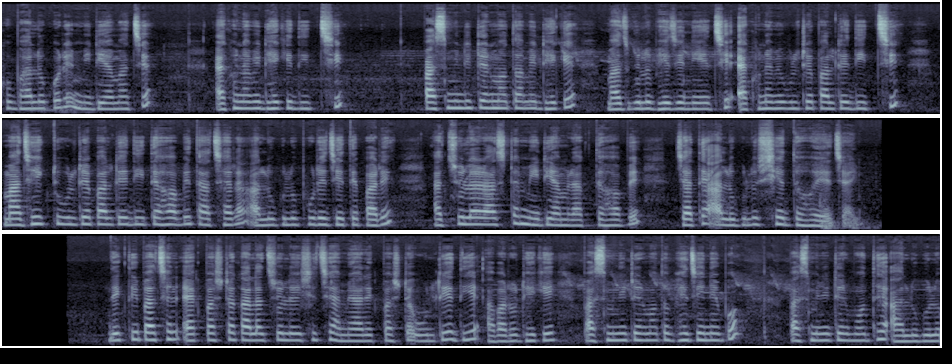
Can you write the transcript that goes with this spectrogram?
খুব ভালো করে, মিডিয়াম আছে এখন আমি ঢেকে দিচ্ছি। পাঁচ মিনিটের মতো আমি ঢেকে মাছগুলো ভেজে নিয়েছি। এখন আমি উল্টে পাল্টে দিচ্ছি। মাঝে একটু উল্টে পাল্টে দিতে হবে, তাছাড়া আলুগুলো পুড়ে যেতে পারে। আর চুলার আঁচটা মিডিয়াম রাখতে হবে, যাতে আলুগুলো সেদ্ধ হয়ে যায়। দেখতেই পাচ্ছেন, এক পাশটা কালার চলে এসেছে, আমি আরেক পাশটা উল্টে দিয়ে আবারও ঢেকে পাঁচ মিনিটের মতো ভেজে নেব। পাঁচ মিনিটের মধ্যে আলুগুলো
